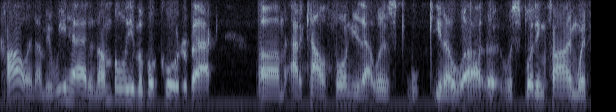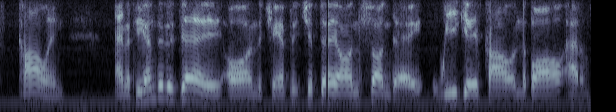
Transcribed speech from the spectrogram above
Colin. I mean, we had an unbelievable quarterback um, out of California that was you know uh, was splitting time with Colin. And at the end of the day, on the championship day on Sunday, we gave Colin the ball, had him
